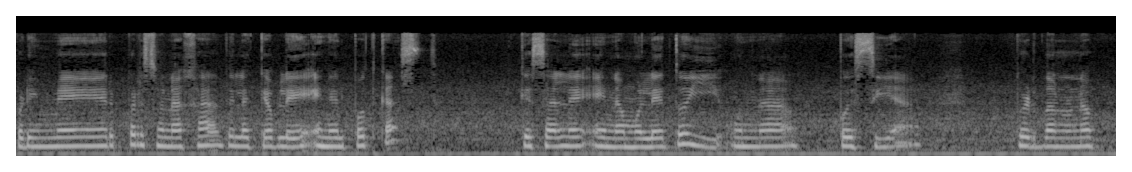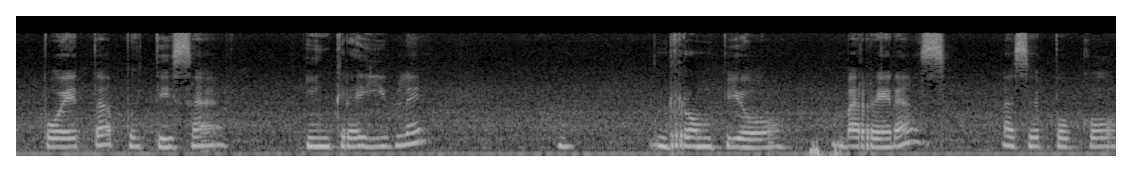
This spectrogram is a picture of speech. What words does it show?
primer personaje de la que hablé en el podcast, que sale en Amuleto y una poesía, perdón, una poeta, poetisa increíble, rompió barreras. Hace poco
